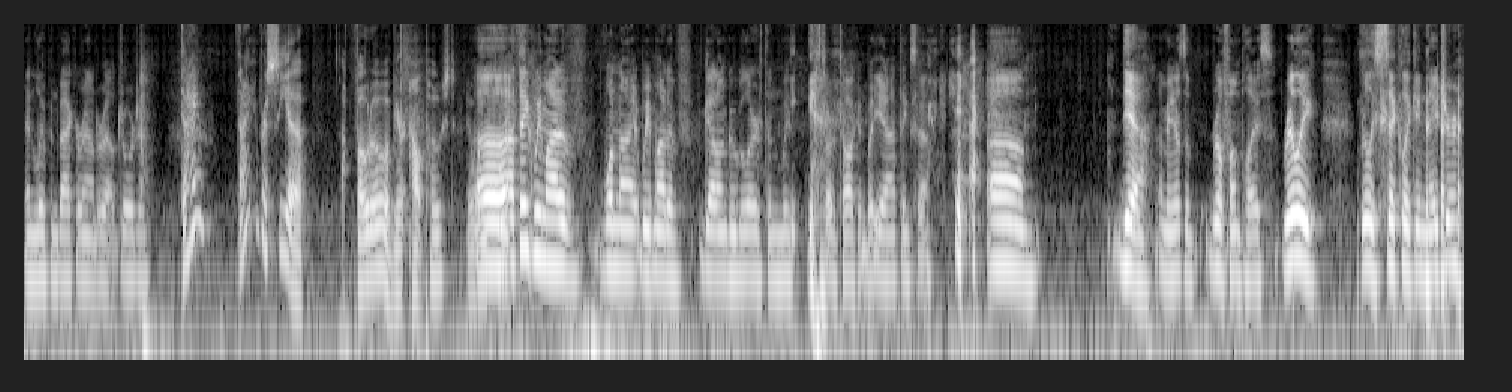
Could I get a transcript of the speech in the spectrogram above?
and looping back around to Route Georgia. Did I did I ever see a a photo of your outpost? Uh, I think we might have one night we might have got on Google Earth and we Yeah. started talking. But yeah, I think so. yeah. Um, yeah, I mean it was a real fun place. Really, really cyclic in nature.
